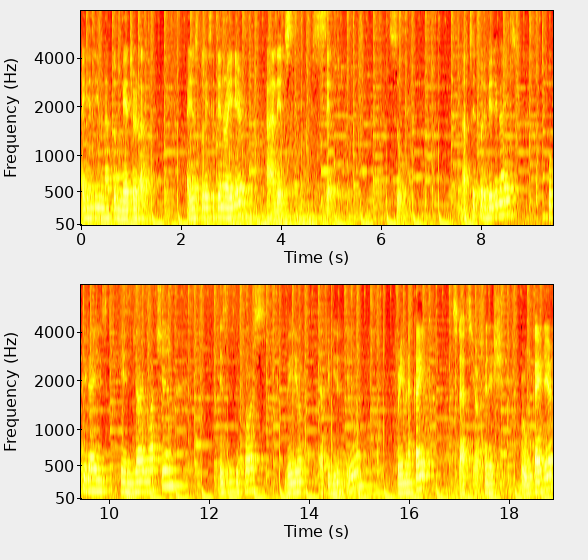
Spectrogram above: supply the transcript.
I didn't even have to measure that. I just place it in right here and it's set. So that's it for the video guys. Hope you guys enjoy watching. This is the first video that we will be doing framing a kite. So that's your finished broom kite there.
